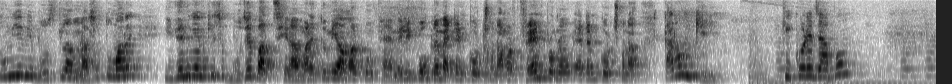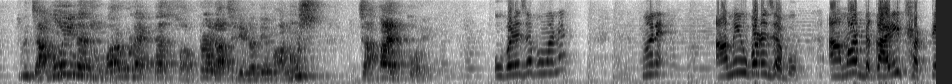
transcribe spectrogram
তুমি আমি বুঝলাম না। আসলে তোমার ইদানিং আমি কিছু বুঝে পাচ্ছি না। মানে তুমি আমার কোনো ফ্যামিলি প্রোগ্রাম অ্যাটেন্ড করছ না আমার ফ্রেন্ড প্রোগ্রাম অ্যাটেন্ড করছ না। কারণ কি? কি করে যাব? তুমি জানোই না যে উবার বলে একটা সফটওয়্যার আছে যেটা দিয়ে মানুষ যাতায়াত করে। উবারে যাব মানে? মানে আমি উবারে যাব। আমার গাড়ি থাকতে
